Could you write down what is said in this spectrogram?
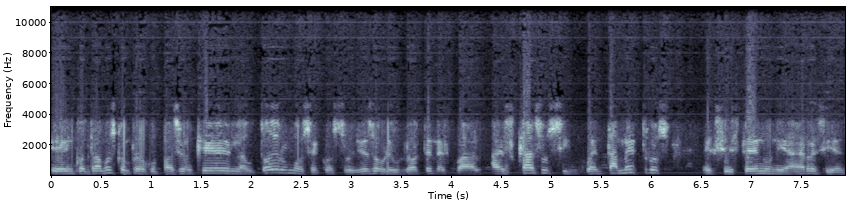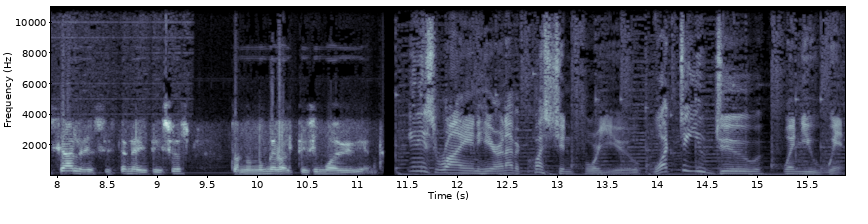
Encontramos con preocupación que el autódromo se construye sobre un lote en el cual a escasos 50 metros existen unidades residenciales, existen edificios con un número altísimo de viviendas. It is Ryan here, and I have a question for you. What do you do when you win?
